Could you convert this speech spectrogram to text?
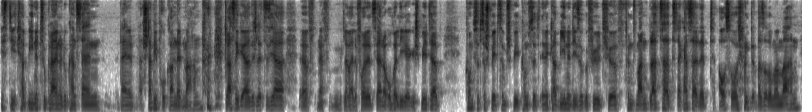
ist die Kabine zu klein und du kannst dein, dein Stabi-Programm nicht machen. Klassiker, als ich letztes Jahr, äh, mittlerweile vorletztes Jahr in der Oberliga gespielt habe, kommst du zu spät zum Spiel, kommst du in eine Kabine, die so gefühlt für fünf Mann Platz hat, da kannst du halt nicht ausrollen und was auch immer machen.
